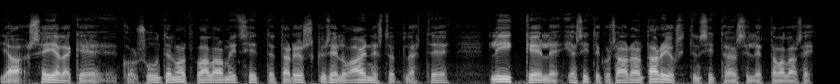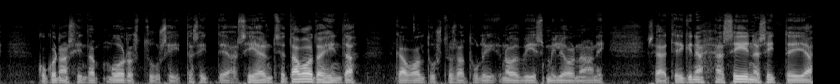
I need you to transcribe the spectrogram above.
Ja sen jälkeen, kun suunnitelmat valmiit, sitten tarjouskyselyaineistot lähtee liikkeelle. Ja sitten kun saadaan tarjoukset, niin sittenhän sille tavallaan se kokonaishinta muodostuu siitä sitten. Ja siihen nyt se tavoitehinta, mikä valtuustossa tuli noin 5 miljoonaa, niin sehän tietenkin nähdään siinä sitten. Ja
